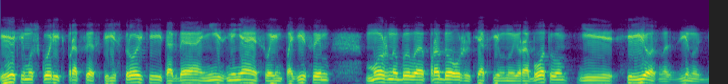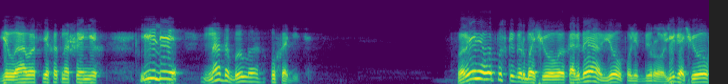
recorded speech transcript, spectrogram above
и этим ускорить процесс перестройки, и тогда, не изменяя своим позициям, можно было продолжить активную работу и серьезно сдвинуть дела во всех отношениях, или надо было уходить. Во время отпуска Горбачева, когда вел Политбюро Лигачев,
